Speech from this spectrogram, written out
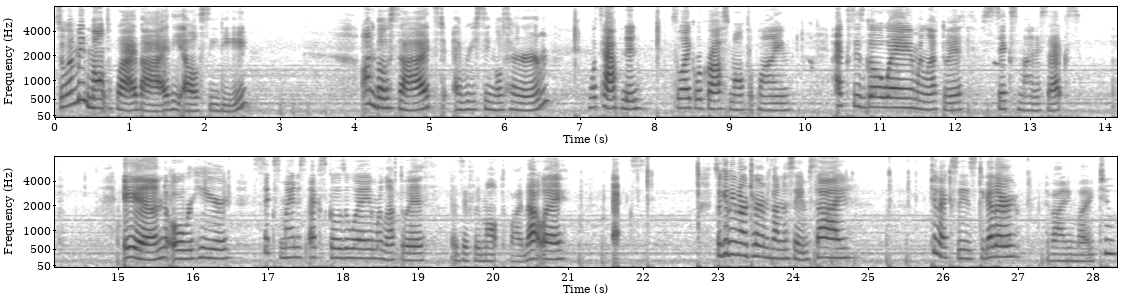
So when we multiply by the LCD, on both sides to every single term. What's happening? It's like we're cross multiplying. x's go away and we're left with 6 minus x. And over here, 6 minus x goes away and we're left with, as if we multiply that way, x. So getting our terms on the same side, two x's together, dividing by 2.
